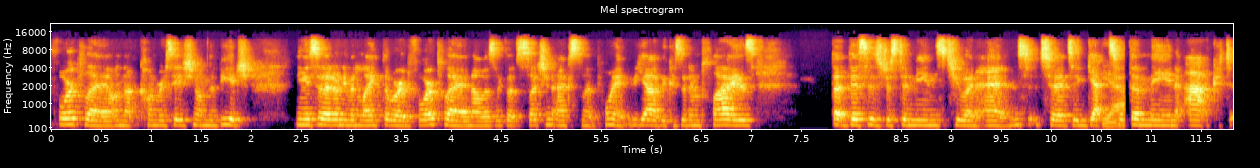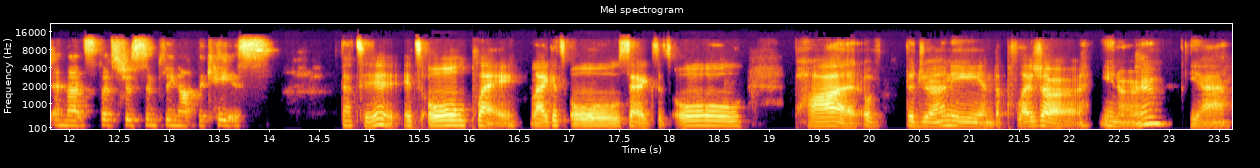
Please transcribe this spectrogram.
foreplay on that conversation on the beach and you said i don't even like the word foreplay and i was like that's such an excellent point. Yeah because it implies that this is just a means to an end to to get yeah. to the main act and that's that's just simply not the case. That's it. It's all play. Like it's all sex. It's all part of the journey and the pleasure you know? Yeah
